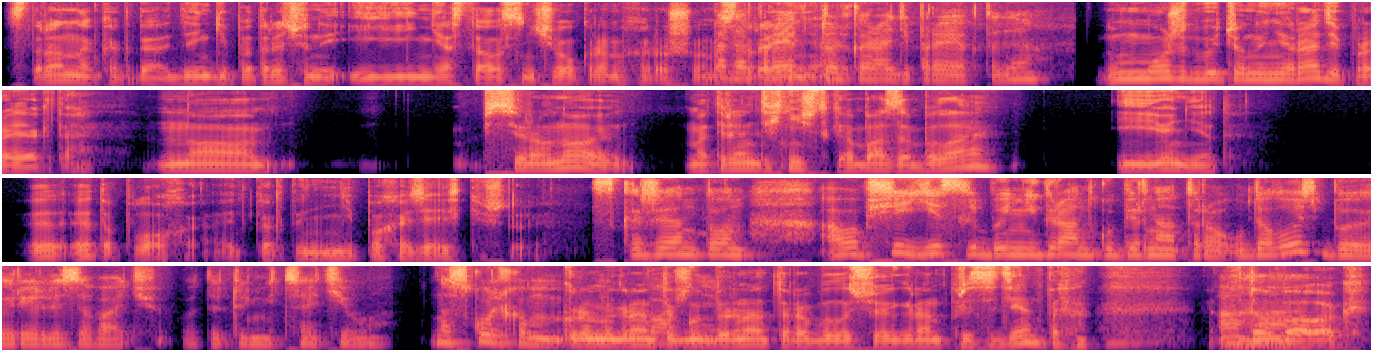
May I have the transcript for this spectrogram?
Странно, когда деньги потрачены, и не осталось ничего, кроме хорошего Когда настроения. проект только ради проекта, да? Ну, может быть, он и не ради проекта, но все равно материально-техническая база была, и ее нет. Э, Это плохо. Это как-то не по-хозяйски, что ли. Скажи, Антон, а вообще, если бы не грант губернатора, удалось бы реализовать вот эту инициативу? Насколько Кроме гранта важный- губернатора был еще и грант президента. Ага. Вдобавок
